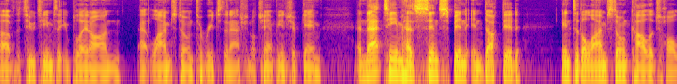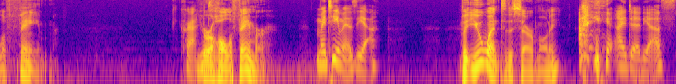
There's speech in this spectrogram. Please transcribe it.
of the two teams that you played on at Limestone to reach the national championship game, and that team has since been inducted into the Limestone College Hall of Fame. Correct. You're a Hall of Famer, my team is, yeah. but you went to the ceremony, I, I did, yes.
